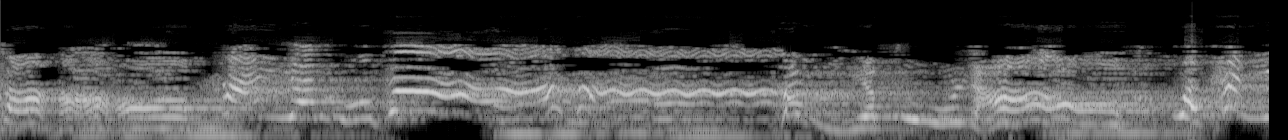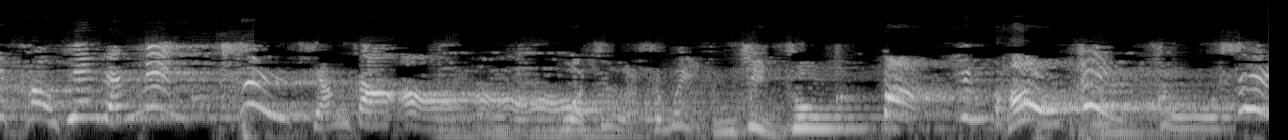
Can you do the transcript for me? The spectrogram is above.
告，含冤不告。他也不饶。我看你草菅人命是强盗。我这是为主尽忠，大英豪配。主是什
